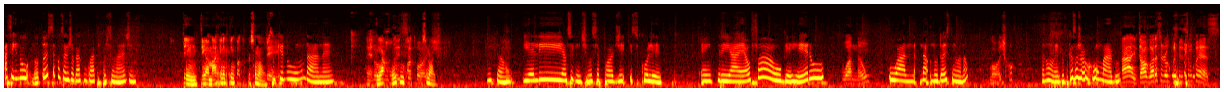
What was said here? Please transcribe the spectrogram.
Assim, no 2 você consegue jogar com quatro personagens. Tem, tem a máquina que tem quatro personagens. Tem. Porque no 1 um dá, né? É, No tem a ROM com quatro pode. personagens. Então, e ele é o seguinte, você pode escolher entre a elfa, o guerreiro, O anão, o anão... Não, no 2 tem o anão? lógico. Eu não lembro, porque eu só jogo com o mago. Ah, então agora seu jogo preferido você não conhece.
